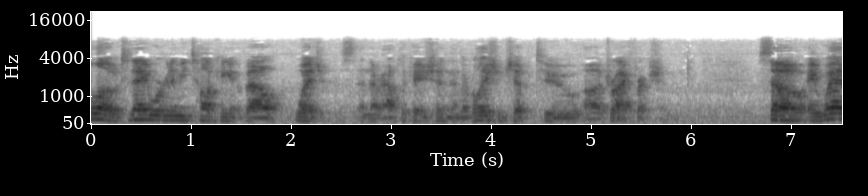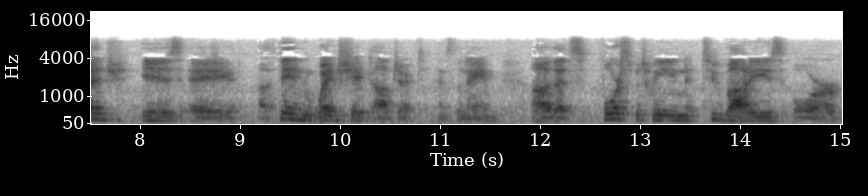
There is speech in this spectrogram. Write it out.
Hello, today we're going to be talking about wedges and their application and their relationship to uh, dry friction. So a wedge is a, a thin wedge-shaped object, hence the name, uh, that's forced between two bodies or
